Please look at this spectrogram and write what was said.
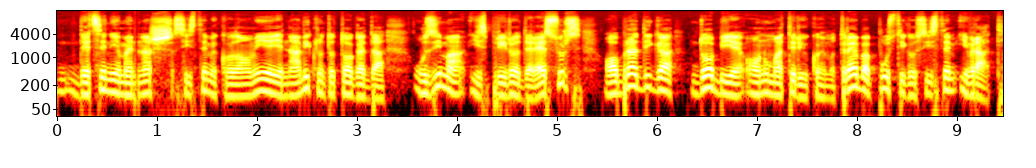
decenijama naš sistem ekonomije je naviknut od toga da uzima iz prirode resurs, obradi ga, dobije onu materiju koja mu treba, pusti ga u sistem i vrati.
